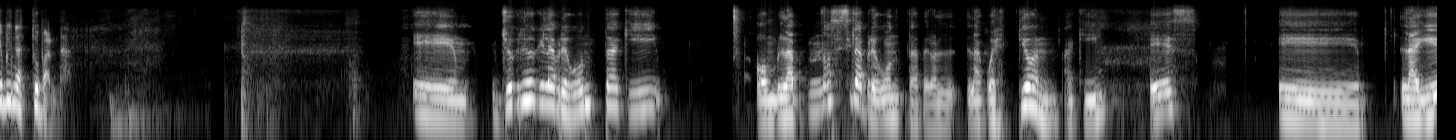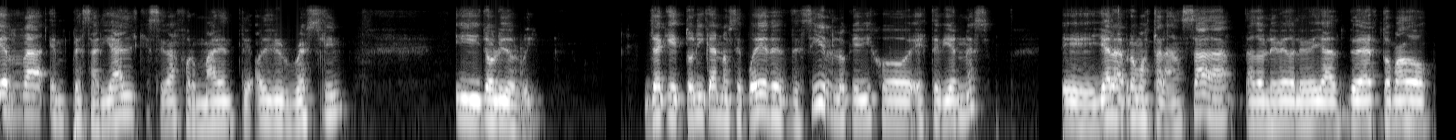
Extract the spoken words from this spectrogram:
¿Qué opinas tú, Panda? Eh, yo creo que la pregunta aquí, no sé si la pregunta, pero la cuestión aquí es eh, la guerra empresarial que se va a formar entre All Elite Wrestling y WWE. Ya que Tónica no se puede desdecir lo que dijo este viernes. Eh, ya la promo está lanzada. La WWE ya debe haber tomado,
